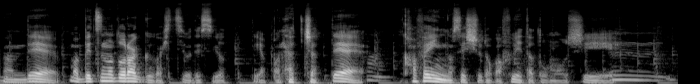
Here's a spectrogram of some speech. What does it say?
なんで、まあ別のドラッグが必要ですよってやっぱなっちゃって、はい。カフェインの摂取とか増えたと思うし、うん。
